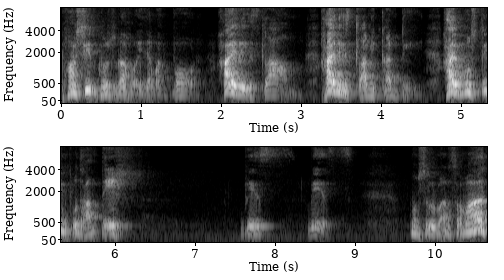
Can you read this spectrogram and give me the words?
ফাঁসির ঘোষণা হয়ে যাওয়ার পর, হায় রে ইসলাম, হায় রে ইসলামিক কান্ট্রি হায় মুসলিম প্রধান দেশ। বেশ বেশ, মুসলমান সমাজ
